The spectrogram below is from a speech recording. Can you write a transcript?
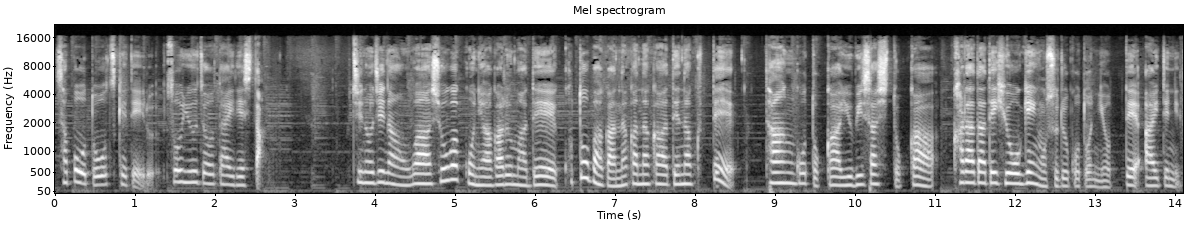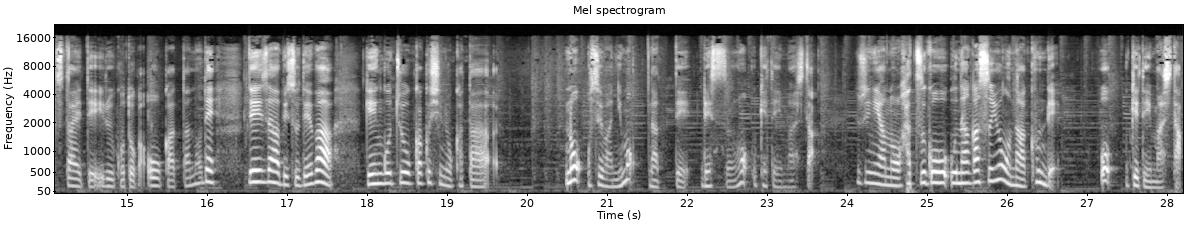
サポートをつけている。そういう状態でした。うちの次男は小学校に上がるまで言葉がなかなか出なくて単語とか指差しとか体で表現をすることによって相手に伝えていることが多かったのでデイサービスでは言語聴覚士の方のお世話にもなってレッスンを受けていました。要するにあの発語を促すような訓練を受けていました。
